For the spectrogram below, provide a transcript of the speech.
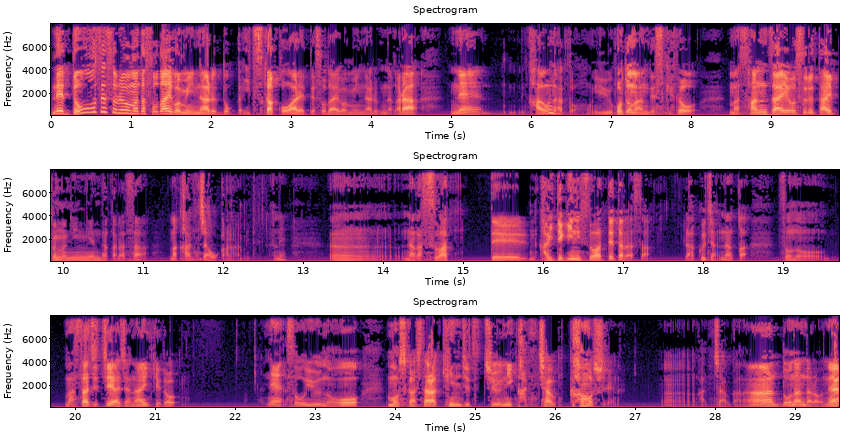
ね、どうせそれもまた粗大ゴミになる。どっか、いつか壊れて粗大ゴミになるんだから、ね、買うなということなんですけど、まあ散財をするタイプの人間だからさ、まあ買っちゃおうかな、みたいなね。うーん、なんか座って、快適に座ってたらさ、楽じゃん。なんか、その、マッサージチェアじゃないけど、ね、そういうのを、もしかしたら近日中に買っちゃうかもしれない。うん、買っちゃうかなどうなんだろうね。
